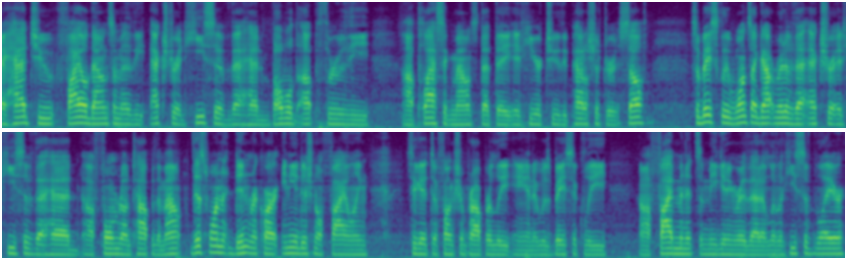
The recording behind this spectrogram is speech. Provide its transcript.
I had to file down some of the extra adhesive that had bubbled up through the uh, plastic mounts that they adhere to the paddle shifter itself. So basically, once I got rid of that extra adhesive that had uh, formed on top of the mount, this one didn't require any additional filing to get it to function properly, and it was basically uh, five minutes of me getting rid of that little adhesive layer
